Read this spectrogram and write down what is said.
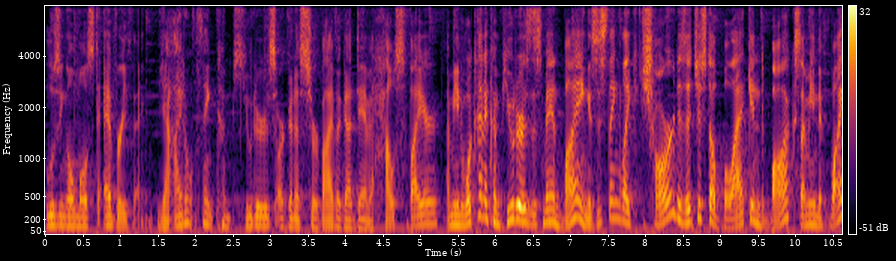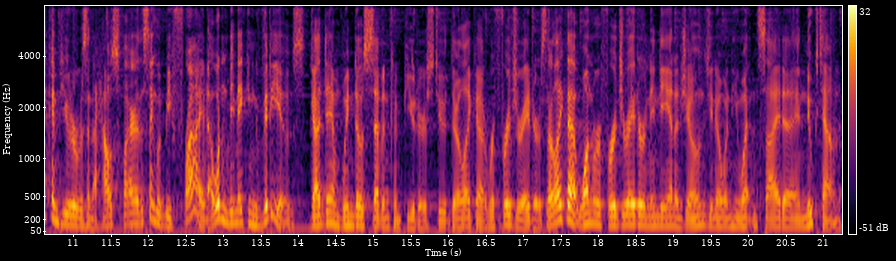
losing almost everything. Yeah, I don't think computers are gonna survive a goddamn house fire. I mean, what kind of computer is this man buying? Is this thing like charred? Is it just a blackened box? I mean, if my computer was in a house fire, this thing would be fried. I wouldn't be making videos. Goddamn Windows 7 computers, dude. They're like uh, refrigerators. They're like that one refrigerator in Indiana Jones, you know, when he went inside uh, in Nuketown.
